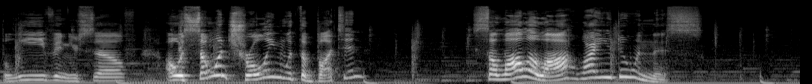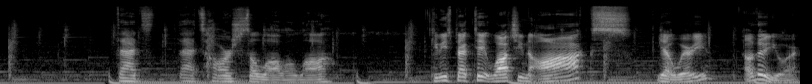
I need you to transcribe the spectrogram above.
Believe in yourself. Oh, is someone trolling with the button? Salalala, why are you doing this? That's that's harsh, Salalala. Can you spectate watching Ox? Yeah, where are you? Oh, there you are.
